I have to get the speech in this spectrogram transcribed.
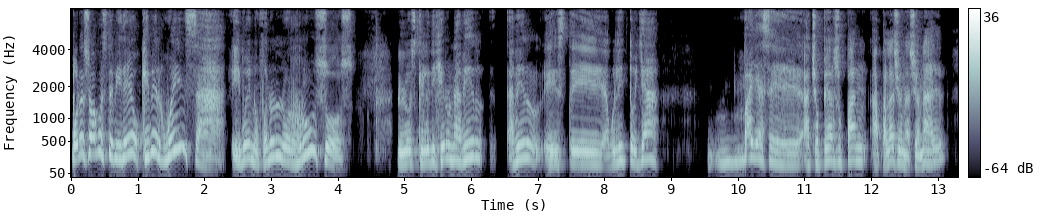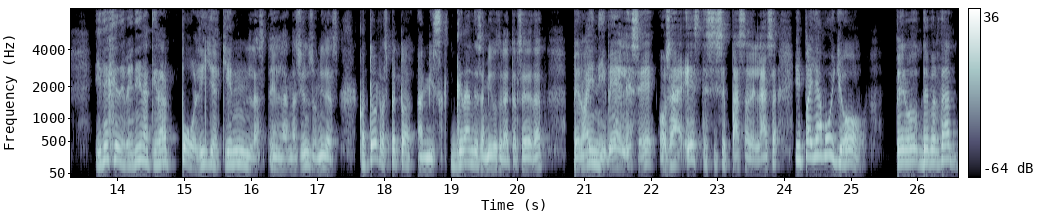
Por eso hago este video. ¡Qué vergüenza! Y bueno, fueron los rusos los que le dijeron, a ver, a ver, este abuelito, ya, váyase a chopear su pan a Palacio Nacional y deje de venir a tirar polilla aquí en las, en las Naciones Unidas. Con todo el respeto a, mis grandes amigos de la tercera edad, pero hay niveles, ¿eh? O sea, este sí se pasa de lanza y para allá voy yo. Pero de verdad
